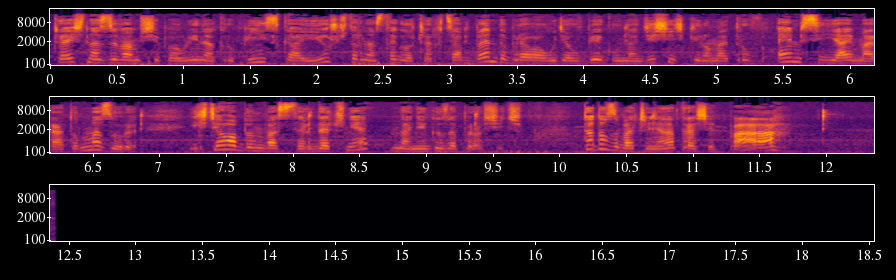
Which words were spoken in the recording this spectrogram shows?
Cześć, nazywam się Paulina Krupińska i już 14 czerwca będę brała udział w biegu na 10 km w MCI Maraton Mazury i chciałabym Was serdecznie na niego zaprosić. To do zobaczenia na trasie. Pa!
